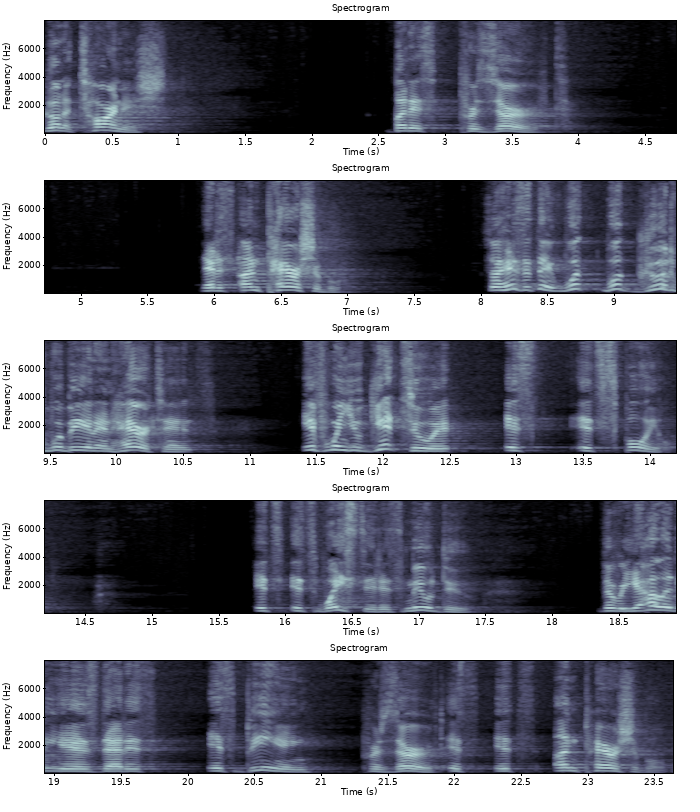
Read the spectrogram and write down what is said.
going to tarnish, but it's preserved, that it's unperishable. So here's the thing what, what good would be an inheritance if when you get to it, it's, it's spoiled? It's, it's wasted, it's mildew. The reality is that it's, it's being preserved, it's, it's unperishable.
